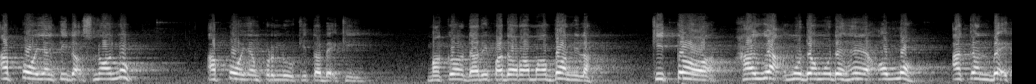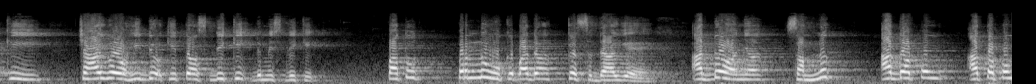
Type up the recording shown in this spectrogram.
apa yang tidak senonoh apa yang perlu kita beki maka daripada Ramadan inilah kita harap mudah-mudahan Allah akan beki cara hidup kita sedikit demi sedikit. Patut perlu kepada kesedaran adanya samnek adapun ataupun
